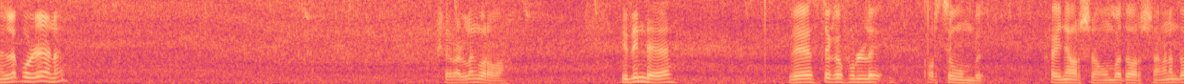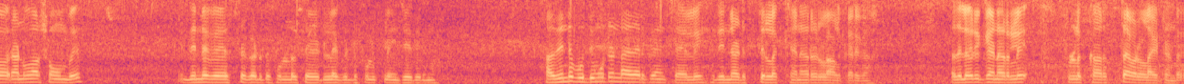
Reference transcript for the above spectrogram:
നല്ല പുഴയാണ്. പക്ഷെ വെള്ളം കുറവാണ് ഇതിന്റെ വേസ്റ്റൊക്കെ ഫുള്ള് കുറച്ച് മുമ്പ് കഴിഞ്ഞ വർഷം മുമ്പത്തെ വർഷം അങ്ങനെ എന്തോ രണ്ട് മൂന്ന് വർഷം മുമ്പ് ഇതിന്റെ വേസ്റ്റൊക്കെ എടുത്ത് ഫുള്ള് സൈഡിലേക്ക് ഇട്ട് ഫുൾ ക്ലീൻ ചെയ്തിരുന്നു. അതിന്റെ ബുദ്ധിമുട്ടുണ്ടായതായിരിക്കും വെച്ചാൽ ഇതിന്റെ അടുത്തുള്ള കിണറുള്ള ആൾക്കാർക്കാണ് അതിലൊരു കിണറിൽ ഫുള്ള് കറുത്ത വെള്ളമായിട്ടുണ്ട്.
